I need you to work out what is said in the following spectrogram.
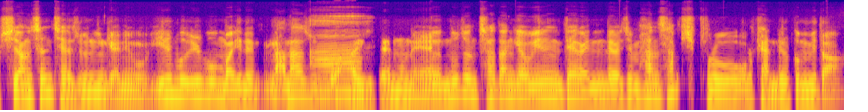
시장 전체 해주는 게 아니고 일부 일부만 이래 나눠주고 아. 하기 때문에 그 누전 차단기하고 이런 데가 있는데 지금 한 30%밖에 안될 겁니다.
